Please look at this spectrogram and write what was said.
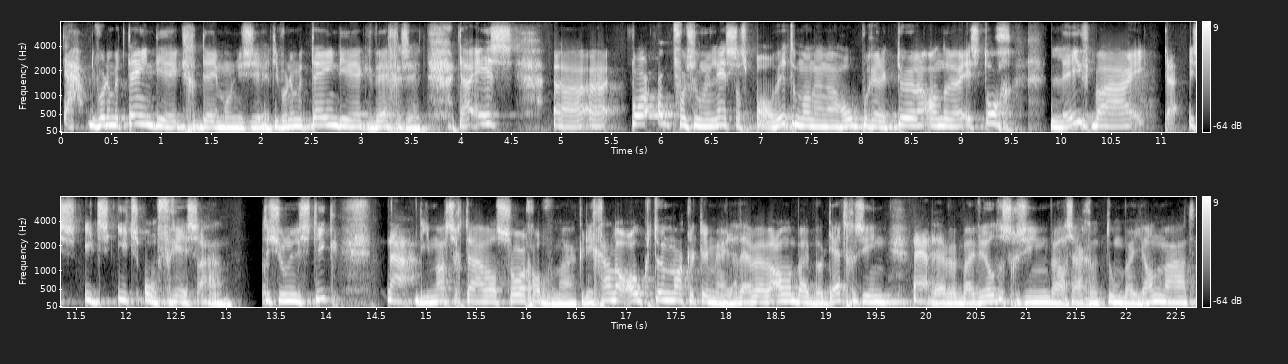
Ja, die worden meteen direct gedemoniseerd. Die worden meteen direct weggezet. Daar is, uh, voor, ook voor journalisten als Paul Witteman... en een hoop redacteuren en anderen... is toch leefbaar, ja, is iets iets onfris aan. De journalistiek, nou, die mag zich daar wel zorgen over maken. Die gaan er ook te makkelijk in mee. Dat hebben we allemaal bij Baudet gezien. Nou ja, dat hebben we bij Wilders gezien. We zagen toen bij Jan Maat.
